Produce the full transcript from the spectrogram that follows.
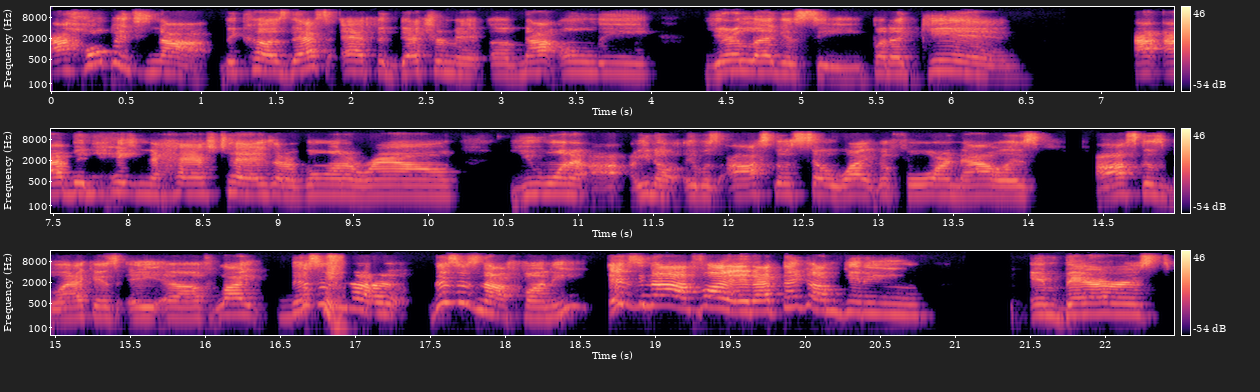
I hope it's not because that's at the detriment of not only your legacy, but again, I, I've been hating the hashtags that are going around. You want to, uh, you know, it was Oscars so white before, now it's Oscars black as AF. Like this is not a, this is not funny. It's not funny, and I think I'm getting embarrassed,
